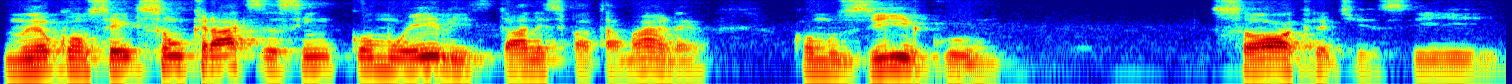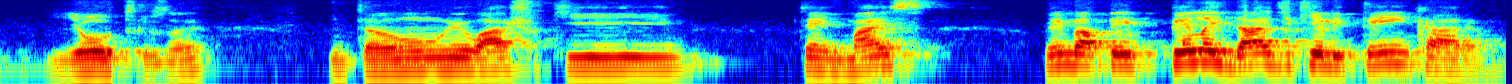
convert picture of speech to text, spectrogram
no meu conceito, são craques assim como ele está nesse patamar, né? Como Zico, Sócrates e, e outros, né? Então eu acho que tem, mas o Mbappé, pela idade que ele tem, cara,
